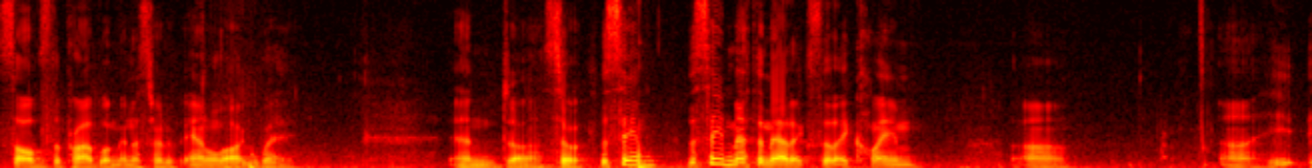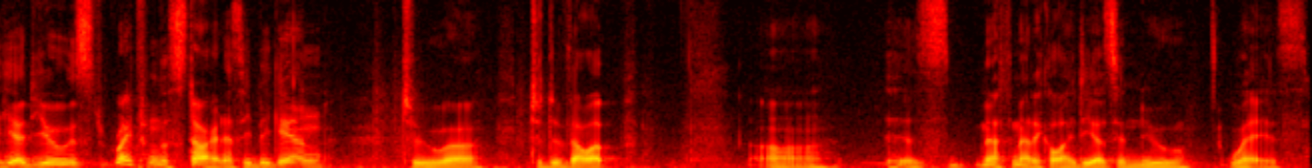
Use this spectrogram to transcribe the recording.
solves the problem in a sort of analog way. And uh, so the same, the same mathematics that I claim uh, uh, he, he had used right from the start as he began to, uh, to develop uh, his mathematical ideas in new ways.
